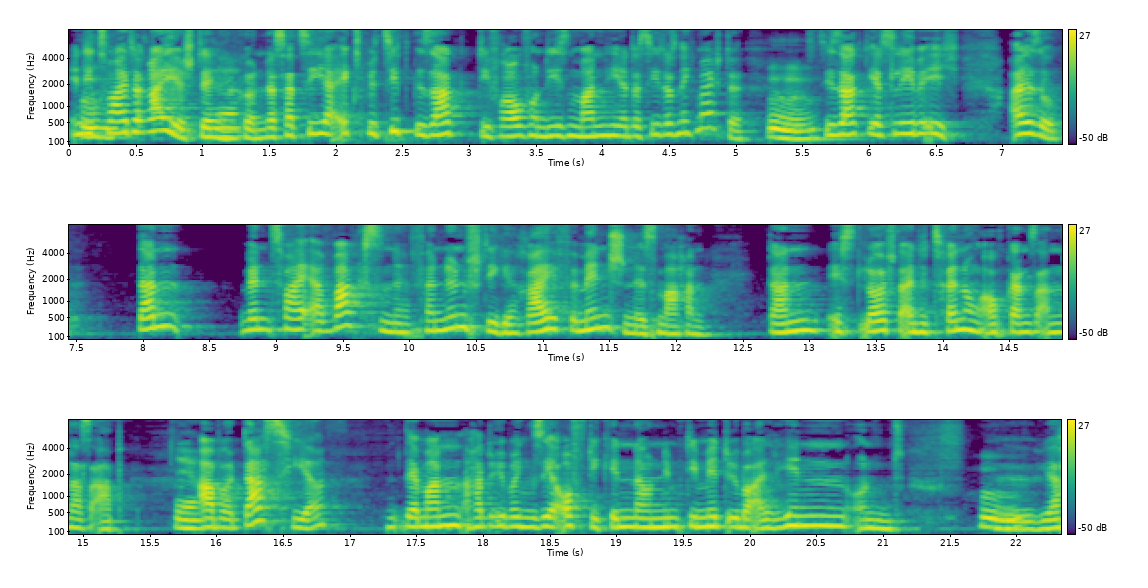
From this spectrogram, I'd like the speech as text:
in die zweite Reihe stellen Mhm. Ja. können. Das hat sie ja explizit gesagt, die Frau von diesem Mann hier, dass sie das nicht möchte. Mhm. Sie sagt, jetzt lebe ich. Also, dann, wenn zwei erwachsene, vernünftige, reife Menschen es machen, dann ist, läuft eine Trennung auch ganz anders ab. Ja. Aber das hier, der Mann hat übrigens sehr oft die Kinder und nimmt die mit überall hin und äh, ja,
